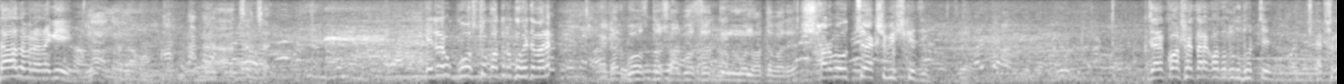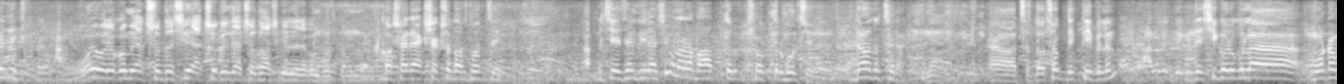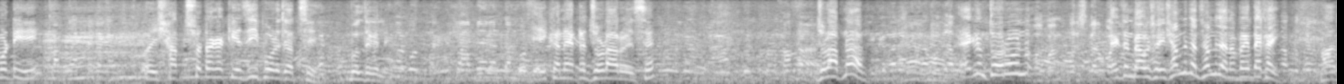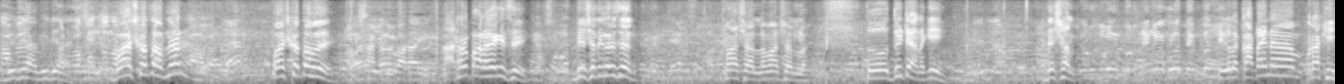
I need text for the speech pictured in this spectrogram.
দেওয়া যাবে না নাকি? আচ্ছা আচ্ছা। এটার গোস্ত কতটুকু হতে পারে? এটার গোস্ত সর্বোচ্চ তিন মন হতে পারে। সর্বোচ্চ একশো বিশ কেজি। যারা কষায় তারা কতটুকু ধরছে? একশো কেজি? ওই ওরকম একশো দশ একশো কেজি একশো দশ কেজি এরকম ধরতাম কষায় একশো একশো দশ ধরছে। আপনি চেয়েছেন বিরাশি, ওনারা বাহাত্তর, সত্তর বলছে। দেওয়া যাচ্ছে না। আচ্ছা দর্শক দেখতেই পেলেন। দেশি গরুগুলা মোটামুটি ওই সাতশো টাকা কেজি পড়ে যাচ্ছে বলতে গেলে। এখানে একটা জোড়া রয়েছে। জোড়া আপনার? একদম তরুণ একজন ব্যবসায়ী। সামনে যান সামনে যান, আপনাকে দেখাই। বয়স কত আপনার? বয়স কত হবে? আঠারো পার হয়ে গেছে। বিয়ে সাথে করেছেন? মাশাল্লাহ মাশাল্লাহ তো দুইটা নাকি? দেশাল। এগুলো কাটাই না রাখি?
